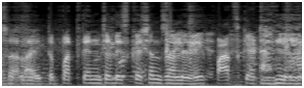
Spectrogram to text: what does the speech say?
चला इथं पत्त्यांचं डिस्कशन झालंय पाच कॅट आणलेले.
